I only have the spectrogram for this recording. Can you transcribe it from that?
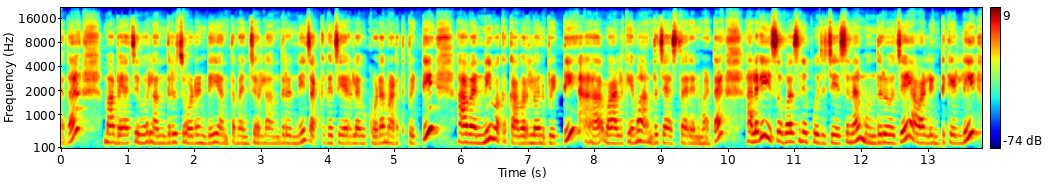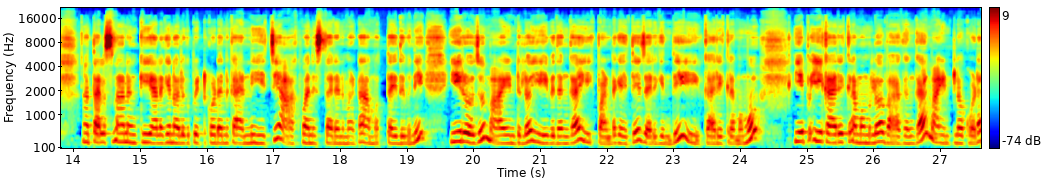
కదా. మా బ్యాచ్ వాళ్ళందరూ చూడండి ఎంత మంచి వాళ్ళు అందరినీ చక్కగా చీరలు అవి కూడా మడత పెట్టి అవన్నీ ఒక కవర్లోని పెట్టి వాళ్ళకేమో అందచేస్తారనమాట. అలాగే ఈ సువాసిని పూజ చేసిన ముందు రోజే వాళ్ళ ఇంటికి వెళ్ళి తలస్నానంకి అలాగే నలుగు పెట్టుకోవడానికి అన్నీ ఇచ్చి ఆహ్వానిస్తారనమాట ఆ ముత్తైదువుని. ఈరోజు మా ఇంటిలో ఈ విధంగా విధంగా ఈ పండగ అయితే జరిగింది ఈ కార్యక్రమము. ఈ ఈ కార్యక్రమంలో భాగంగా మా ఇంట్లో కూడా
